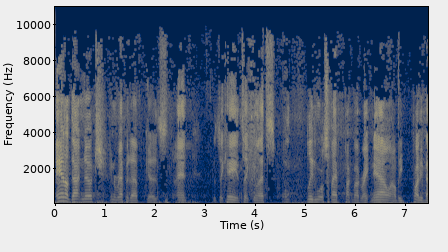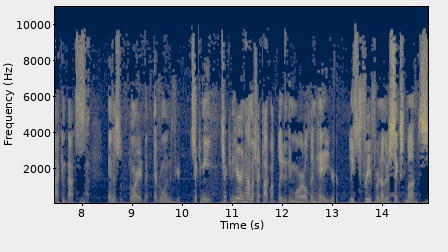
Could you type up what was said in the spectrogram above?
and on that note, I'm gonna wrap it up because it's like, hey, it's like you know that's Blade World stuff I have to talk about right now. I'll be probably back in about. And this don't worry, everyone. If you're sick of me, sick of hearing how much I talk about Blade of the Immortal, then hey, you're at least free for another six months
